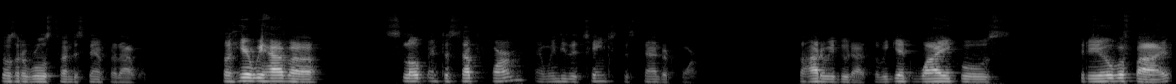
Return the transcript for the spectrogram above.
those are the rules to understand for that one. So here we have a slope intercept form, and we need to change the standard form. So how do we do that? So we get y equals 3 over 5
